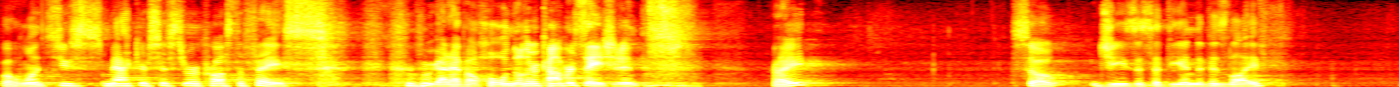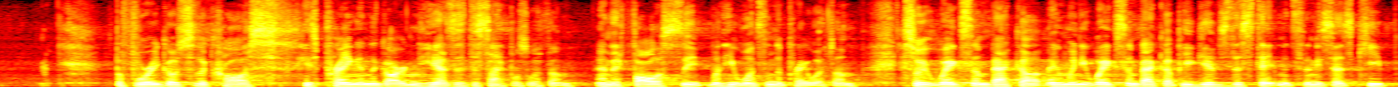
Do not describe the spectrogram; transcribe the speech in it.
But once you smack your sister across the face, we got to have a whole nother conversation, right? So, Jesus, at the end of his life, before he goes to the cross, he's praying in the garden. He has his disciples with him, and they fall asleep when he wants them to pray with him. So he wakes them back up. And when he wakes them back up, he gives this statement to them. He says, Keep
